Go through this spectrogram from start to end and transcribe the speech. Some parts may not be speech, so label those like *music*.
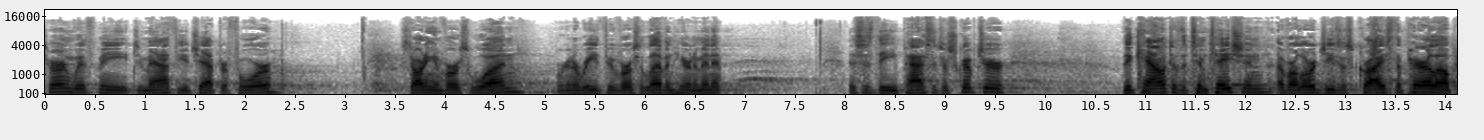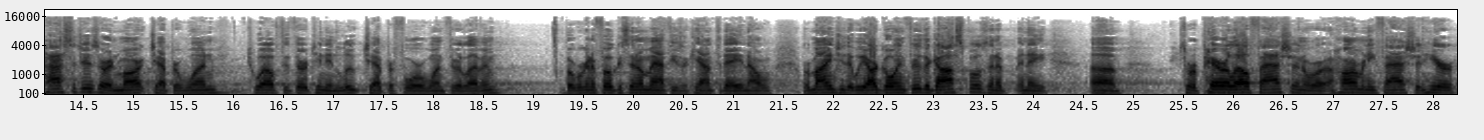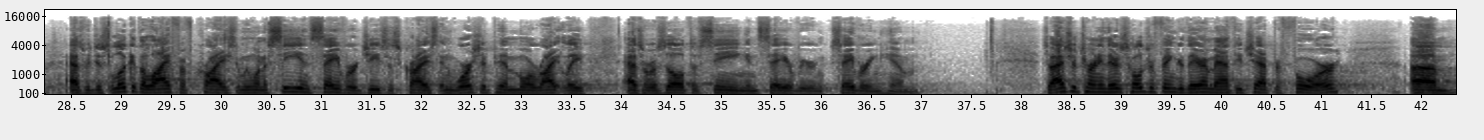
Turn with me to Matthew chapter 4, starting in verse 1. We're going to read through verse 11 here in a minute. This is the passage of Scripture, the account of the temptation of our Lord Jesus Christ. The parallel passages are in Mark chapter 1, 12 through 13, and Luke chapter 4, 1 through 11. But we're going to focus in on Matthew's account today, and I'll remind you that we are going through the Gospels in a, in a uh, sort of parallel fashion or a harmony fashion here as we just look at the life of Christ and we want to see and savor Jesus Christ and worship him more rightly as a result of seeing and savoring, savoring him. So as you're turning there, just hold your finger there in Matthew chapter 4. Um,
